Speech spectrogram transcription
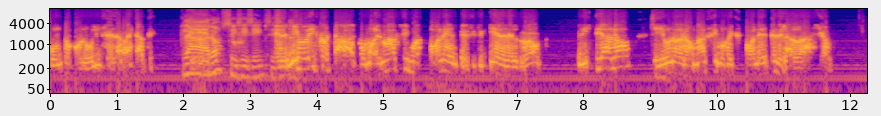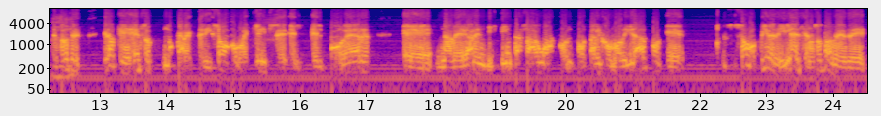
junto con Ulises de Rescate. Claro, sí, sí, sí. sí en el mismo disco estaba como el máximo exponente, si se quiere, del rock cristiano y uno de los máximos exponentes de la adoración. Entonces, creo que eso nos caracterizó como Eclipse, el, el poder eh, navegar en distintas aguas con total comodidad, porque somos pibes de iglesia, nosotros desde,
